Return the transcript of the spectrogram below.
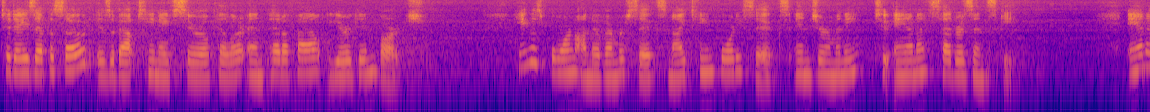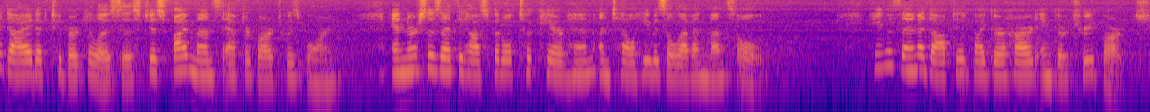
Today's episode is about teenage serial killer and pedophile Jurgen Bartsch. He was born on November 6, 1946, in Germany to Anna Sadrzinski. Anna died of tuberculosis just five months after Bartsch was born, and nurses at the hospital took care of him until he was 11 months old. He was then adopted by Gerhard and Gertrude Bartsch.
